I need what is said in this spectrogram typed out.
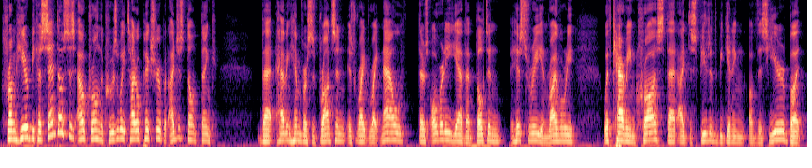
from here because Santos has outgrown the cruiserweight title picture, but I just don't think that having him versus Bronson is right right now. There's already yeah that built-in history and rivalry with Karrion Kross that I disputed at the beginning of this year, but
